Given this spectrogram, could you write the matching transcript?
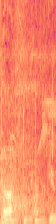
Nah, begini,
